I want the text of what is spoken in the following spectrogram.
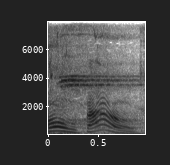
Oh, tal.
